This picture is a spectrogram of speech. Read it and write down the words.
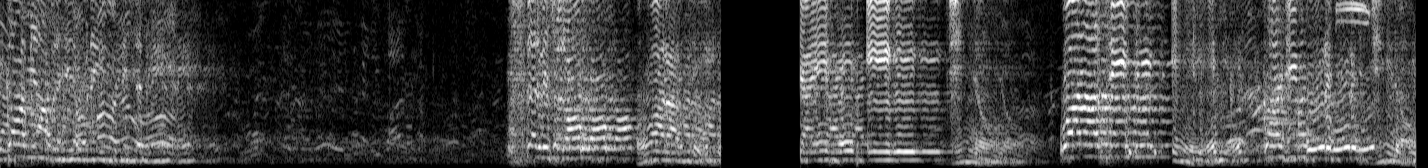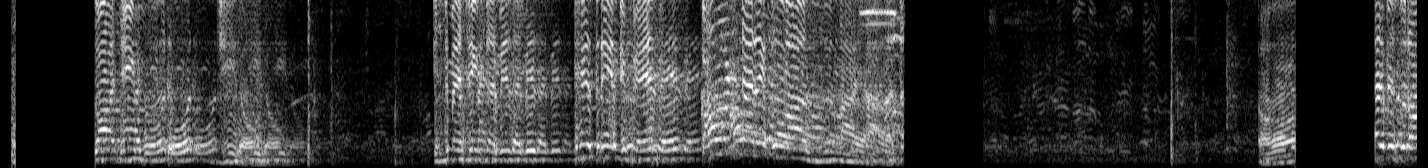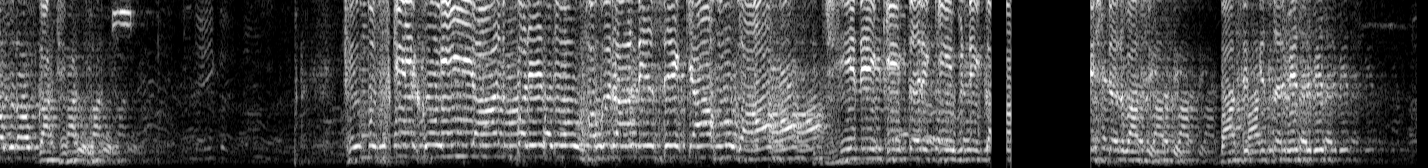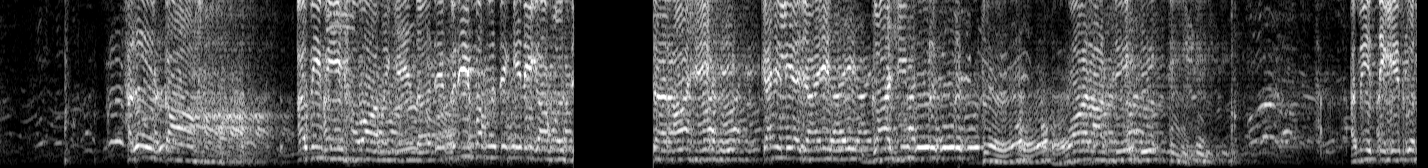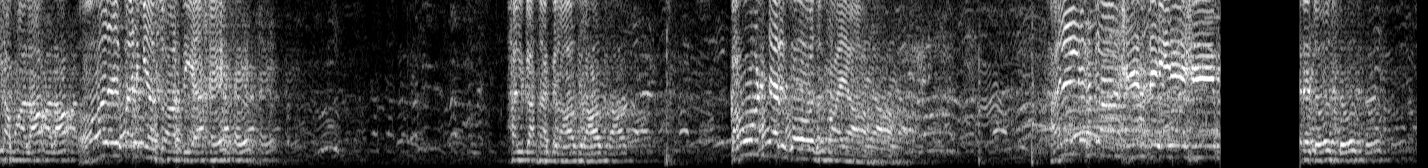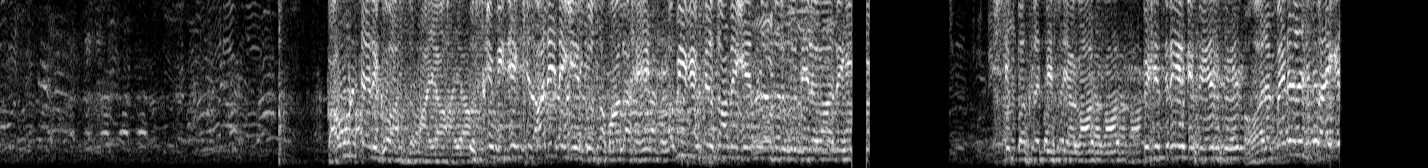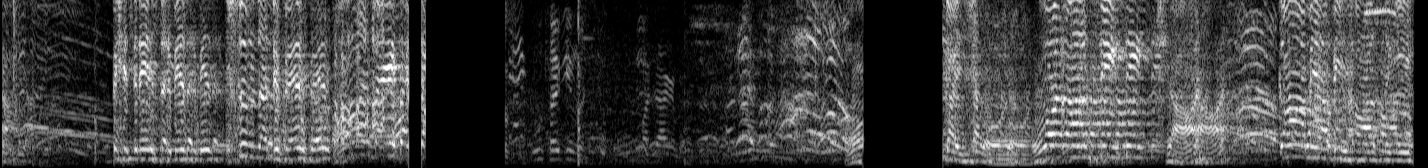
कामयाब रहे अपने में। सर्विस वाराणसी। एक ज़ीरो। वाराणसी एक, Ghazipur zero. Ghazipur zero. Smashing service बेहतरीन डिफेंस काउंटर को आजमाया सर्विस कि मुश्किल कोई आन पड़े तो घबराने से क्या होगा? जीने की तरकीब निकाल। मिस्टर बासित बासित की सर्विस हल्का अभी भी हवा में गेंद रेफरी बहुत की निगाहों से। रहा है, कह लिया जाए, गाजीपुर दो वाराणसी। तीन अमित ने गेंद को संभाला, और बढ़िया शॉट दिया है? हल्का सा क्रॉस काउंटर को आजमाया हल्का हैंड ये है दोस्त। काउंटर को आजमाया उसके पीछे खिलाड़ी ने गेंद को संभाला है। अभी भी फिजा में गेंद नज़र को लगा रही से आगाज़। बेहतरीन डिफेंस और मेडल स्ट्राइक बेहतरीन सर्विस सुंदर डिफेंस वाराणसी चार। कामयाबी हाथ लगी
